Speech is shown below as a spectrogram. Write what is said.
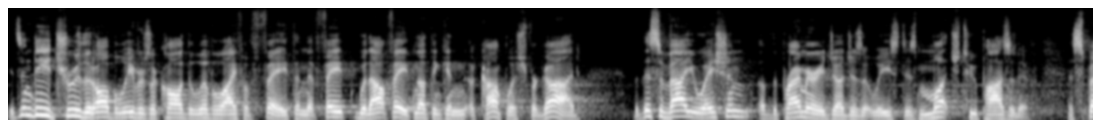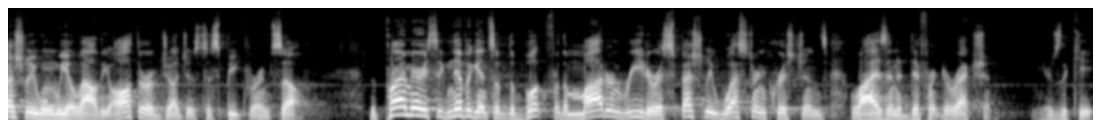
It's indeed true that all believers are called to live a life of faith, and that faith, without faith, nothing can accomplish for God. But this evaluation of the primary judges, at least, is much too positive, especially when we allow the author of Judges to speak for himself. The primary significance of the book for the modern reader, especially Western Christians, lies in a different direction. Here's the key.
